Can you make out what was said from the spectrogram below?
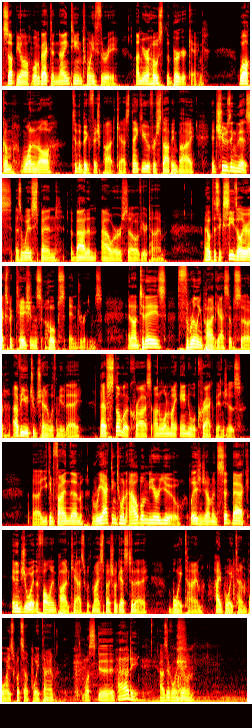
What's up, y'all? Welcome back to 1923. I'm your host, The Burger King. Welcome, one and all, to the Big Fish Podcast. Thank you for stopping by and choosing this as a way to spend about an hour or so of your time. I hope this exceeds all your expectations, hopes, and dreams. And on today's thrilling podcast episode, I have a YouTube channel with me today that I've stumbled across on one of my annual crack binges. Uh, you can find them reacting to an album near you. Ladies and gentlemen, sit back and enjoy the following podcast with my special guest today, Boy Time. Hi, Boy Time boys. What's up, Boy Time? What's good? Howdy. How's everyone doing?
